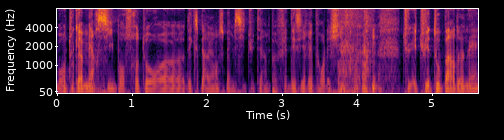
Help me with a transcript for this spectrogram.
Bon, en tout cas, merci pour ce retour euh, d'expérience, même si tu t'es un peu fait désirer pour les chiffres. tu, es, tu es tout pardonné.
